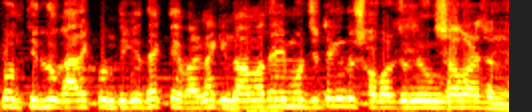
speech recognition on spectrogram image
পন্থীর লোক আরেক পন্থীকে দেখতে পারে না কিন্তু আমাদের এই মসজিদটা কিন্তু সবার জন্য। সবার জন্য।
